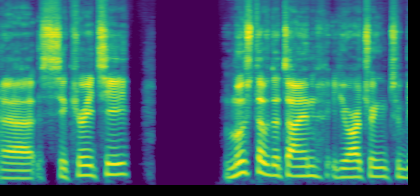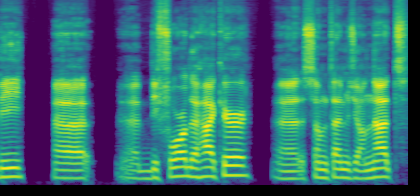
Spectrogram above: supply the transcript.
uh security most of the time you are trying to be uh, uh, before the hacker. Uh, sometimes you're not.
